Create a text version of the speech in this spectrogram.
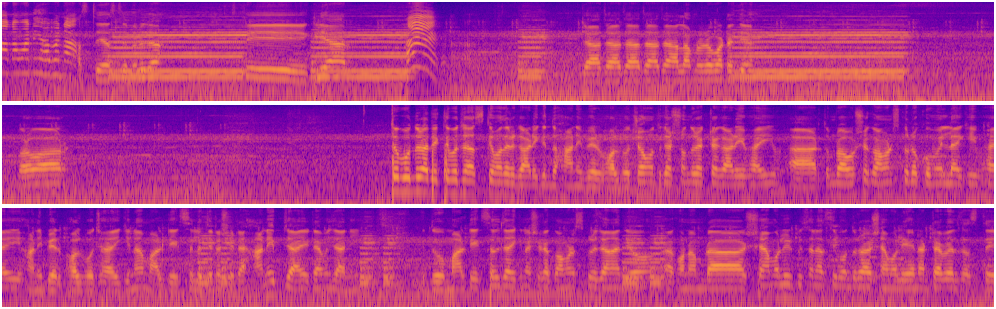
মানামানি হবে না। আস্তে আস্তে বেরো যা। আস্তে ক্লিয়ার যা যা যা যা যা আলামরা রোবাটাকে বরাবর। তো বন্ধুরা দেখতে পাচ্ছ আজকে আমাদের গাড়ি কিন্তু হানিফের ভলভো চমৎকার সুন্দর একটা গাড়ি ভাই। আর তোমরা অবশ্যই কমেন্টস করো কুমিল্লায় কি ভাই হানিফের ভলভো যায় কিনা মাল্টি এক্সেলে যেটা সেটা হানিফ যায় এটা আমি জানি। কিন্তু মাল্টি এক্সেল যায় কিনা সেটা কমেন্টস করে জানা দিও। এখন আমরা শ্যামলির পিছনে আছি বন্ধুরা। শ্যামলি এনার ট্রাভেলস আসতে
